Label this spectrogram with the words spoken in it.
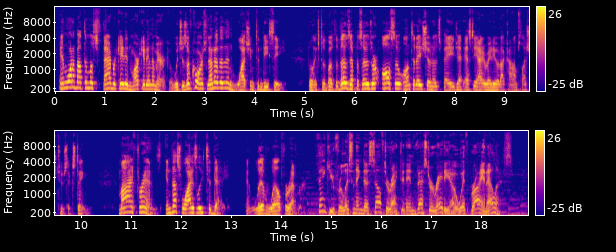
and one about the most fabricated market in America, which is of course none other than Washington DC. The links to both of those episodes are also on today's show notes page at sdiradio.com slash 216. My friends, invest wisely today and live well forever. Thank you for listening to Self Directed Investor Radio with Brian Ellis.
